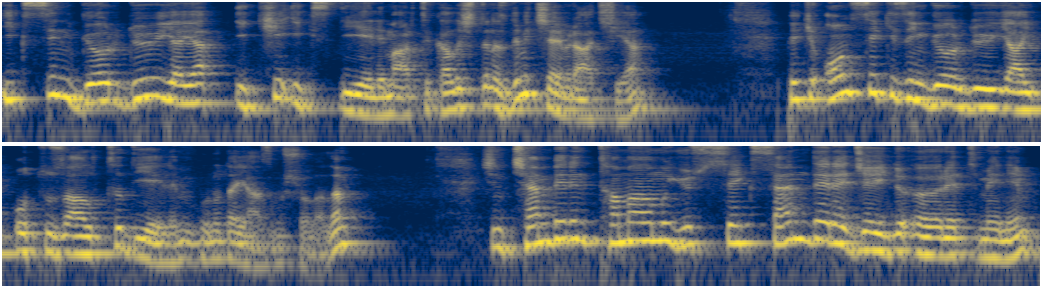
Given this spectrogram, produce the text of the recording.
X'in gördüğü yaya 2x diyelim artık alıştınız değil mi çevre açıya? Peki 18'in gördüğü yay 36 diyelim. Bunu da yazmış olalım. Şimdi çemberin tamamı 180 dereceydi öğretmenim.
